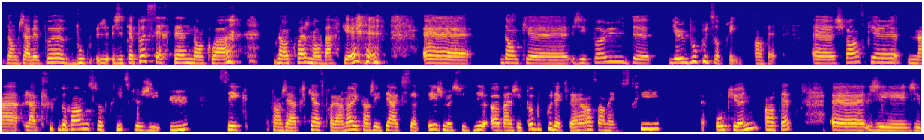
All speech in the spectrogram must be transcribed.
Donc, j'avais pas beaucoup, j'étais pas certaine dans quoi, dans quoi je m'embarquais. euh, donc, euh, j'ai pas eu de, il y a eu beaucoup de surprises, en fait. Euh, je pense que ma, la plus grande surprise que j'ai eue, c'est que quand j'ai appliqué à ce programme-là et quand j'ai été acceptée, je me suis dit, ah, ben, j'ai pas beaucoup d'expérience en industrie aucune en fait. Euh, j'ai, j'ai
